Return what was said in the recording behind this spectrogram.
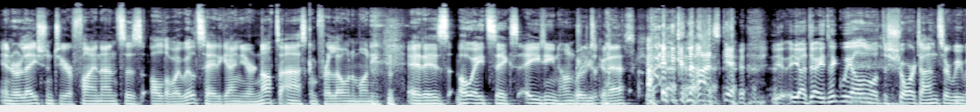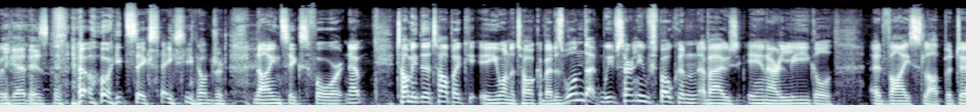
in relation to your finances, although I will say it again, you're not to ask him for a loan of money. it is 086 1800. Well, you can ask. I can ask. Yeah, I think we all know what the short answer we will get is 086 1800 964. Now, Tommy, the topic you want to talk about is one that we've certainly spoken about in our legal advice slot, but uh,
